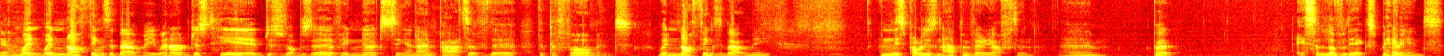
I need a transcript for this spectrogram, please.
Yeah. And when when nothing's about me, when I'm just here, just observing, noticing, and I'm part of the the performance. When nothing's about me, and this probably doesn't happen very often, um, but it's a lovely experience.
